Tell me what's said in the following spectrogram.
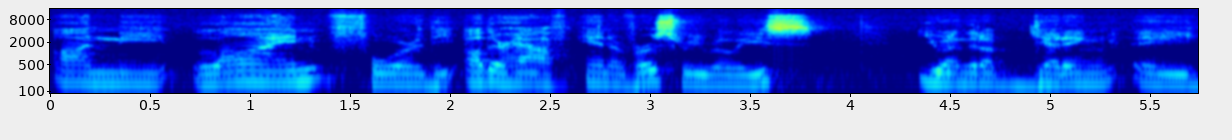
on the line for the other half anniversary release. You ended up getting a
